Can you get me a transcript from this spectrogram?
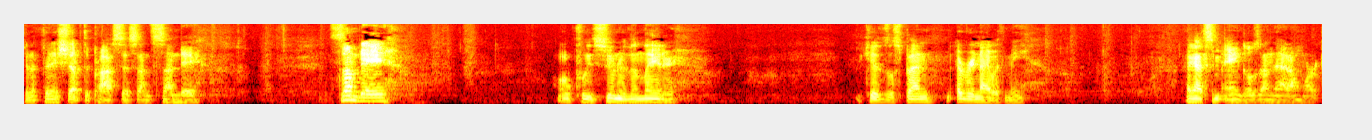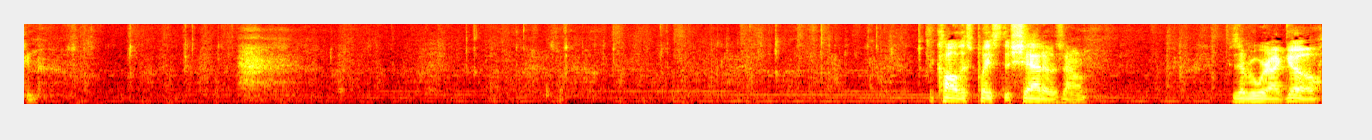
gonna finish up the process on Sunday. Someday, hopefully sooner than later, the kids will spend every night with me. I got some angles on that I'm working. I call this place the Shadow Zone. Because everywhere I go,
